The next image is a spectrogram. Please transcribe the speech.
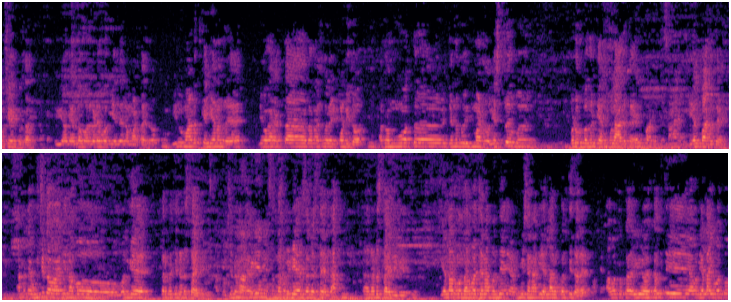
ಖುಷಿ ಆಯ್ತು ಸರ್ ಇವಾಗ ಎಲ್ಲ ಹೊರಗಡೆ ಹೋಗಿ ಎಲ್ಲೆಲ್ಲ ಮಾಡ್ತಾ ಇದ್ರು. ಇದು ಮಾಡೋದಕ್ಕೆ ಏನಂದ್ರೆ ಇವಾಗ ರಕ್ತದಾನ ಶಿಬಿರ ಇಟ್ಕೊಂಡಿದ್ದು ಅದೊಂದು ಮೂವತ್ತು ಜನದು ಇದು ಮಾಡಿದ್ರು. ಎಷ್ಟು ಬಡವ್ರ ಬಗ್ಗರಿಗೆ ಅನುಕೂಲ ಆಗುತ್ತೆ? ಹೆಲ್ಪ್ ಆಗುತ್ತೆ ಹೆಲ್ಪ್ ಆಗುತ್ತೆ. ಆಮೇಲೆ ಉಚಿತವಾಗಿ ನಾವು ಹೊಲಿಗೆ ತರಬೇತಿ ನಡೆಸ್ತಾ ಇದ್ದೀವಿ. ಉಚಿತ ಸಂಸ್ಥೆಯಿಂದ ನಡೆಸ್ತಾ ಇದ್ದೀವಿ. ಎಲ್ಲರೂ ಒಂದು ಅರವತ್ತು ಜನ ಬಂದು ಅಡ್ಮಿಷನ್ ಆಗಿ ಎಲ್ಲರೂ ಕಲ್ತಿದ್ದಾರೆ. ಅವತ್ತು ಕಲ್ತಿ ಅವಾಗೆಲ್ಲ ಇವತ್ತು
